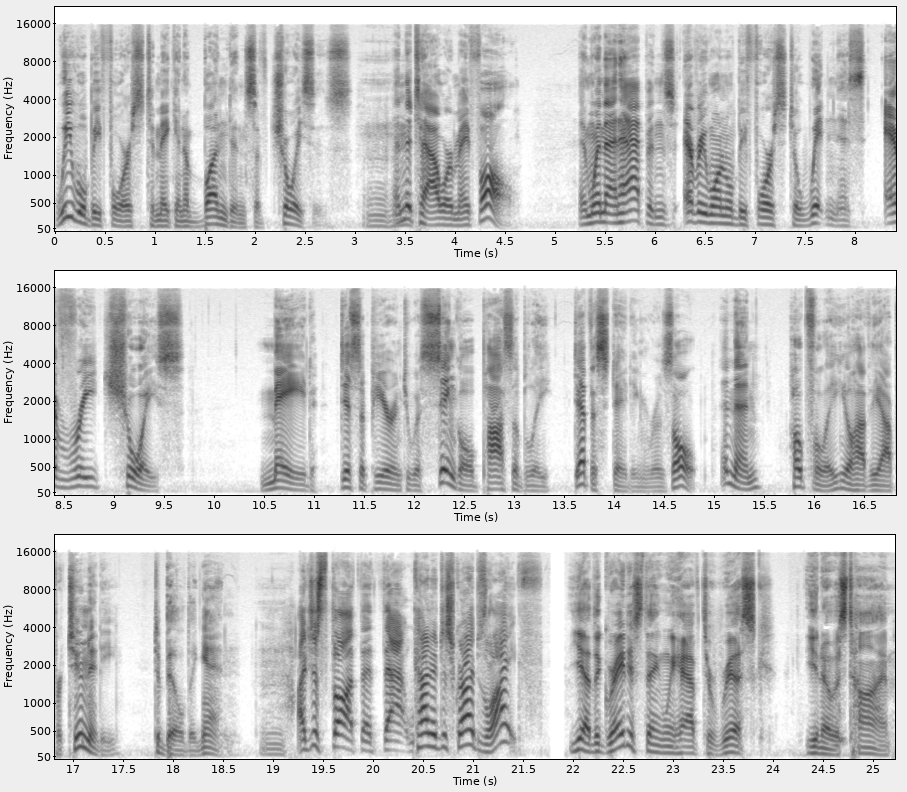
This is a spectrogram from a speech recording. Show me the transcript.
we will be forced to make an abundance of choices, mm-hmm. and the tower may fall. And when that happens, everyone will be forced to witness every choice made disappear into a single, possibly devastating result. And then, hopefully, you'll have the opportunity to build again. I just thought that that kind of describes life. Yeah. The greatest thing we have to risk, you know, is time.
